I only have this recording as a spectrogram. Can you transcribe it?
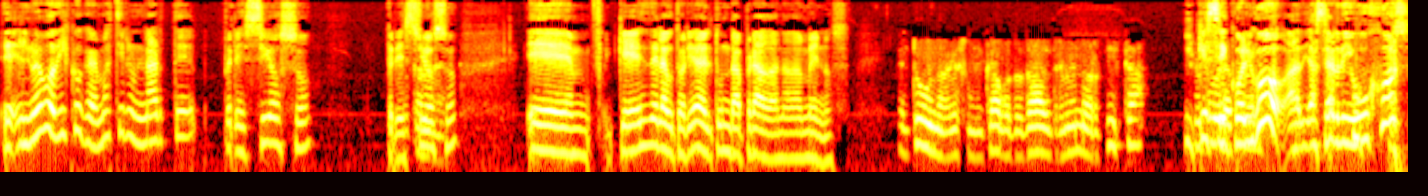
Eh, el nuevo disco que además tiene un arte precioso, precioso, eh, que es de la autoría del Tunda Prada, nada menos. El Tunda, es un capo total, tremendo artista. Y que se colgó a hacer dibujos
